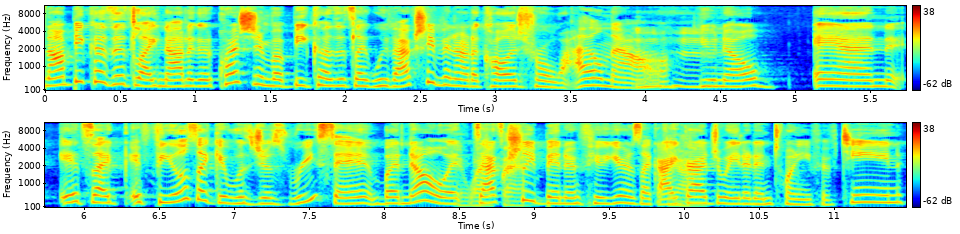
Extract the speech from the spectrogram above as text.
Not because it's like not a good question, but because it's like we've actually been out of college for a while now, Mm-hmm. you know? And it's like it feels like it was just recent, but no, it's wasn't. actually been a few years. Like I graduated in 2015,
